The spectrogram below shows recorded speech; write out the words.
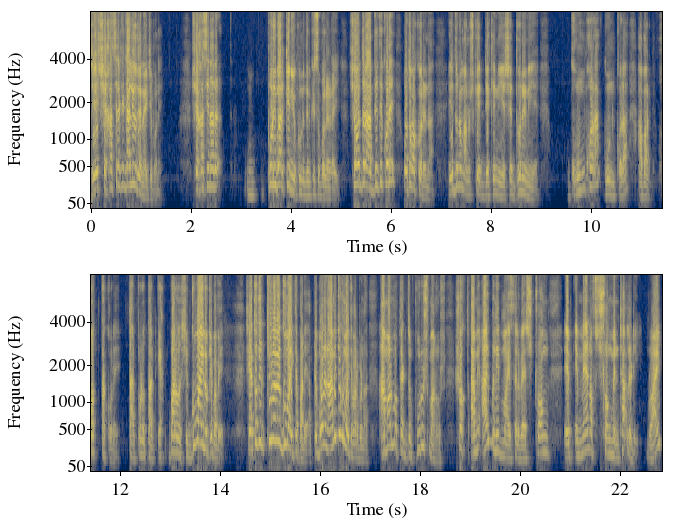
যে শেখ হাসিনাকে গালিও দেয় নাই জীবনে। শেখ হাসিনার পরিবারকে নিয়ে কোনোদিন কিছু বলে নাই। সে হয়তো রাজনীতি করে অথবা করে না। এই জন্য মানুষকে ডেকে নিয়ে এসে ধরে নিয়ে ঘুম করা, গুণ করা, আবার হত্যা করে। তারপরেও তার একবারও সে ঘুমাইলো কীভাবে? সে এতদিন কীভাবে ঘুমাইতে পারে? আপনি বলেন, আমি তো ঘুমাইতে পারব না। আমার মতো একজন পুরুষ মানুষ, শক্ত, আমি I believe myself a strong a man of strong mentality right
